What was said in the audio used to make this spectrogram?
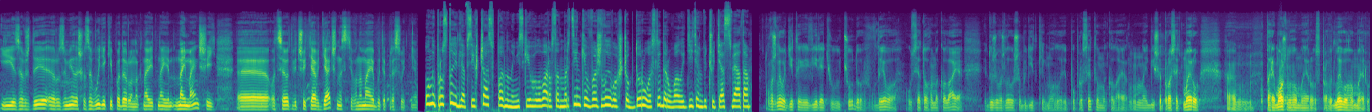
І, завжди розуміли, що за будь-який подарунок, навіть най, найменший, е, оце от відчуття вдячності, воно має бути присутнє. У непростий для всіх час, впевнений міський голова Руслан Марцінків, важливо, щоб дорослі дарували дітям відчуття свята. Важливо, діти вірять у чудо, в диво, у Святого Миколая. І дуже важливо, щоб дітки могли попросити у Миколая. Ну, найбільше просять миру, ем, переможного миру, справедливого миру.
